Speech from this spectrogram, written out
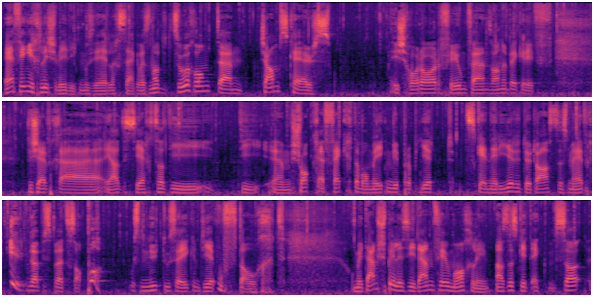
ja finde ich ein bisschen schwierig, muss ich ehrlich sagen. Was noch dazu kommt, ähm, Jumpscares ist Horror-Filmfans auch ein Begriff. das ist einfach, äh, ja, das sind echt so die, die ähm, Schockeffekte, die man irgendwie probiert zu generieren, durch das, dass man einfach irgendetwas plötzlich so, boah, aus dem Nichts raus irgendwie auftaucht. Und mit dem spielen sie in diesem Film auch ein bisschen. Also es gibt so, äh,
